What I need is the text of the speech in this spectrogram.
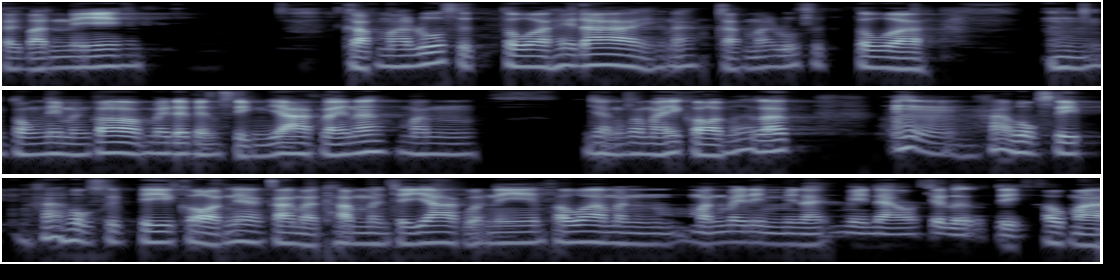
ปัจจุบันนี้ กลับมารู้สึกตัวให้ได้นะกลับมารู้สึกตัวอืตรงนี้มันก็ไม่ได้เป็นสิ่งยากเลยนะมันอย่างสมัยก่อนเมื่อสักห้าหกสิบห้าหกสิบปีก่อนเนี่ย การบัตรธรรมมันจะยากกว่านี้ เพราะว่ามันมันไม่ได้มีมีแนวเจริญสติเข้ามา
